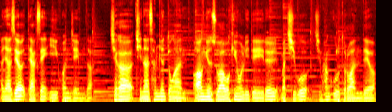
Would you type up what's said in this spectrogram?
안녕하세요. 대학생 이권재입니다. 제가 지난 3년 동안 어학연수와 워킹홀리데이를 마치고 지금 한국으로 돌아왔는데요.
